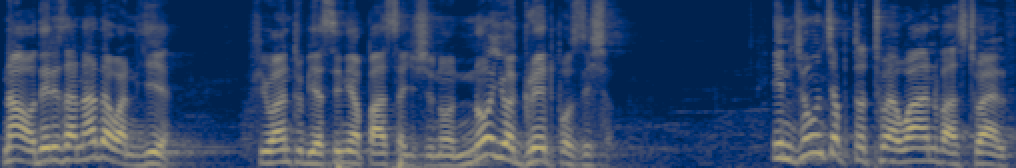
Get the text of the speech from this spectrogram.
Now, there is another one here. If you want to be a senior pastor, you should know. Know your great position. In John chapter 1, verse 12,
